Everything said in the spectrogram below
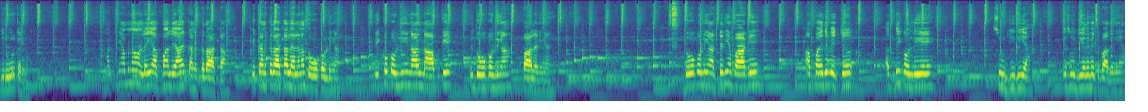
ਜਰੂਰ ਕਰਿਓ। ਮੱਠੀਆਂ ਬਣਾਉਣ ਲਈ ਆਪਾਂ ਲਿਆ ਕਣਕ ਦਾ ਆਟਾ। ਇਹ ਕਣਕ ਦਾ ਆਟਾ ਲੈ ਲੈਣਾ ਦੋ ਕੌਲੀਆਂ। ਇੱਕੋ ਕੌਲੀ ਨਾਲ ਨਾਪ ਕੇ ਤੇ ਦੋ ਕੌਲੀਆਂ ਪਾ ਲੈਣੀਆਂ ਦੋ ਕੌਲੀਆਂ ਆਟੇ ਦੀਆਂ ਪਾ ਕੇ ਆਪਾਂ ਇਹਦੇ ਵਿੱਚ ਅੱਧੀ ਕੌਲੀ ਇਹ ਸੂਜੀ ਦੀ ਆ, ਇਹ ਸੂਜੀ ਇਹਦੇ ਵਿੱਚ ਪਾ ਦੇਣੀ ਆ।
